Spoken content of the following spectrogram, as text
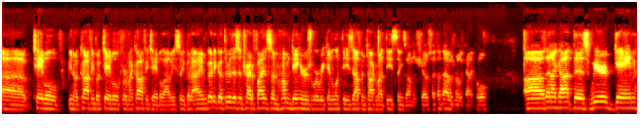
uh, table, you know, coffee book table for my coffee table, obviously, but I am going to go through this and try to find some humdingers where we can look these up and talk about these things on the show. So I thought that was really kind of cool. Uh, then I got this weird game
